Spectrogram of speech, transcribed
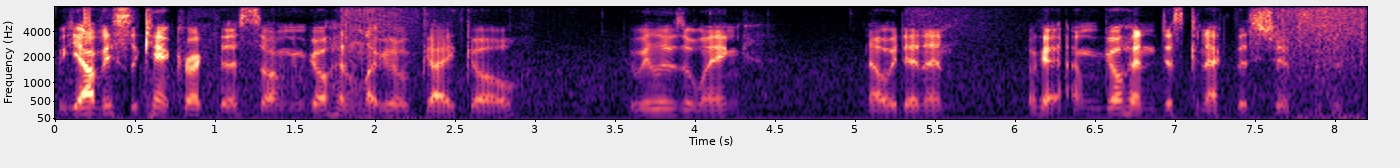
we obviously can't correct this, so I'm going to go ahead and let the guy go. Did we lose a wing? No, we didn't. Okay, I'm going to go ahead and disconnect this ship since it's...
